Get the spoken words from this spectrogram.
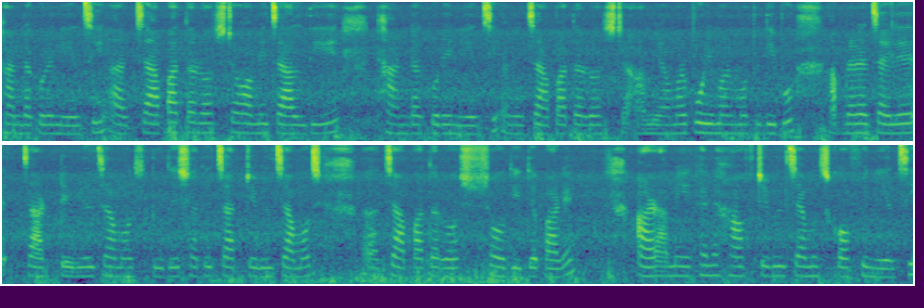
ঠান্ডা করে নিয়েছি। আর চা পাতার রসটাও আমি জাল দিয়ে ঠান্ডা করে নিয়েছি। আমি চা পাতার রসটা আমি আমার পরিমাণ মতো দিব। আপনারা চাইলে চার টেবিল চামচ দুধের সাথে চার টেবিল চামচ চা পাতার রসও দিতে পারেন। আর আমি এখানে হাফ টেবিল চামচ কফি নিয়েছি।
